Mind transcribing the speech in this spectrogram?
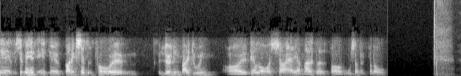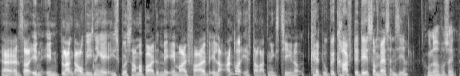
øh, simpelthen et øh, godt eksempel på øh, learning by doing, og øh, derudover så er jeg meget glad for russerne fra Norge. Ja, altså en, en blank afvisning af, at I skulle have samarbejdet med MI5 eller andre efterretningstjener. Kan du bekræfte det, som Mads han siger? 100 procent.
